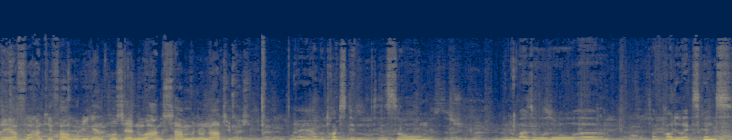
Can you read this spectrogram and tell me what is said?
Naja, vor Antifa-Hooligans musst du ja nur Angst haben, wenn du Nazi bist. Naja, aber trotzdem. Das ist so, wenn du mal so, so äh, St. Pauli Redskins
